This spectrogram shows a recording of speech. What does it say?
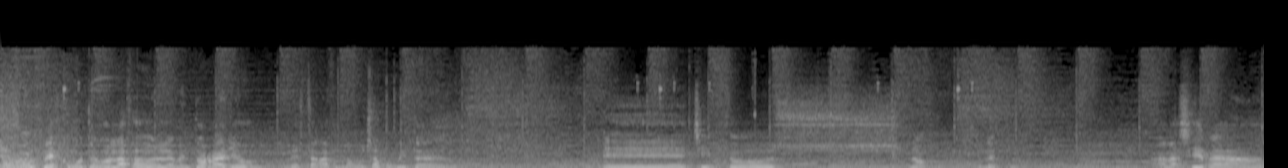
Los golpes, como tengo enlazado el elemento rayo, le están haciendo mucha pupita, ¿eh? Eh, hechizos... No, electro. A la sierra...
